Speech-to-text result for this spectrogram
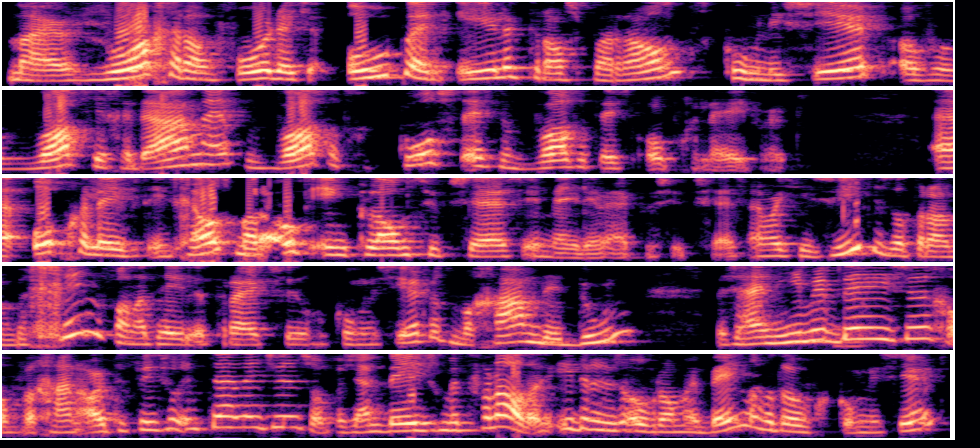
Maar zorg er dan voor dat je open en eerlijk, transparant communiceert over wat je gedaan hebt, wat het gekost heeft en wat het heeft opgeleverd. Uh, opgeleverd in geld, maar ook in klantsucces, in medewerkersucces. En wat je ziet is dat er aan het begin van het hele traject veel gecommuniceerd wordt. We gaan dit doen we zijn hiermee bezig, of we gaan artificial intelligence, of we zijn bezig met van alles. Iedereen is overal mee bezig, er wordt over gecommuniceerd.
